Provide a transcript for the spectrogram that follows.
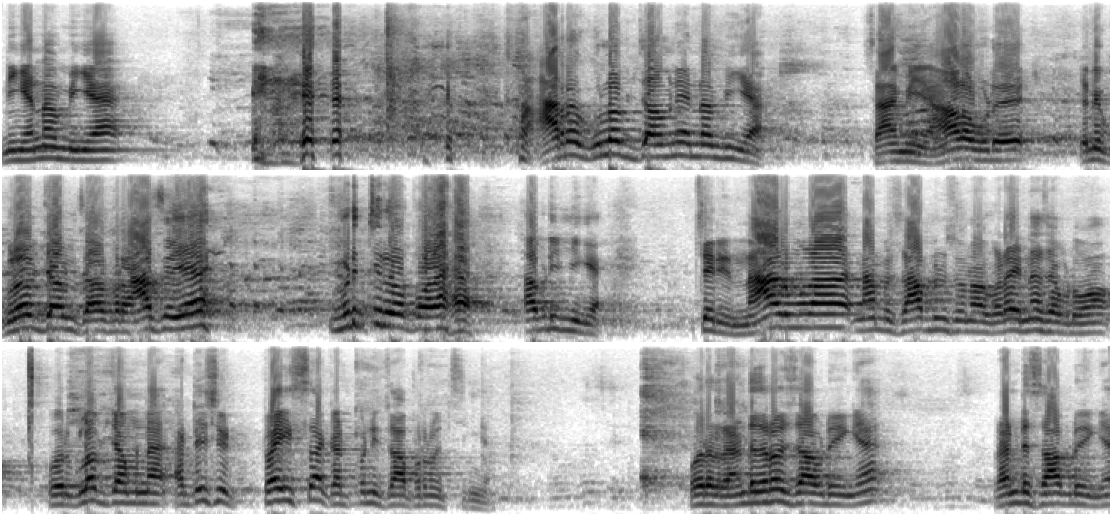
நீங்கள் என்ன நம்பீங்க அரை குலாப் ஜாமுனே என்ன சாமி ஆளை விடு. எனக்கு குலாப் ஜாமுன் சாப்பிட்ற ஆசையை முடிச்சிருவ போல அப்படிம்பீங்க. சரி நார்மலாக நம்ம சாப்பிடுன்னு சொன்னால் கூட என்ன சாப்பிடுவோம்? ஒரு குலாப் ஜாமுனை அட்லீஸ்ட் ட்வைஸாக கட் பண்ணி சாப்பிட்றோம்னு வச்சுக்கோங்க. ஒரு ரெண்டு தடவை சாப்பிடுவீங்க ரெண்டு சாப்பிடுவீங்க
